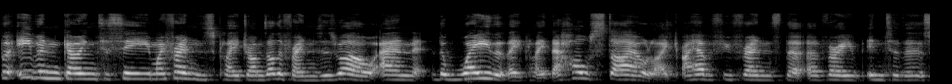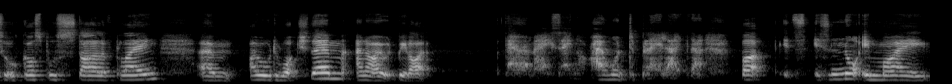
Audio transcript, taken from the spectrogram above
but even going to see my friends play drums, other friends as well, and the way that they played, their whole style. Like, I have a few friends that are very into the sort of gospel style of playing. Um, I would watch them, and I would be like, "They're amazing! I want to play like that." But it's it's not in my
